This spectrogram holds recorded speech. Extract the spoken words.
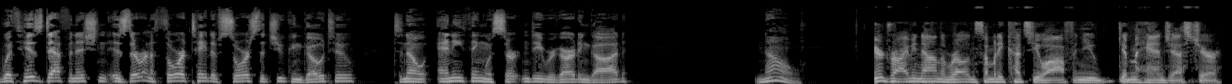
With his definition, is there an authoritative source that you can go to to know anything with certainty regarding God? No. you're driving down the road and somebody cuts you off and you give them a hand gesture,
